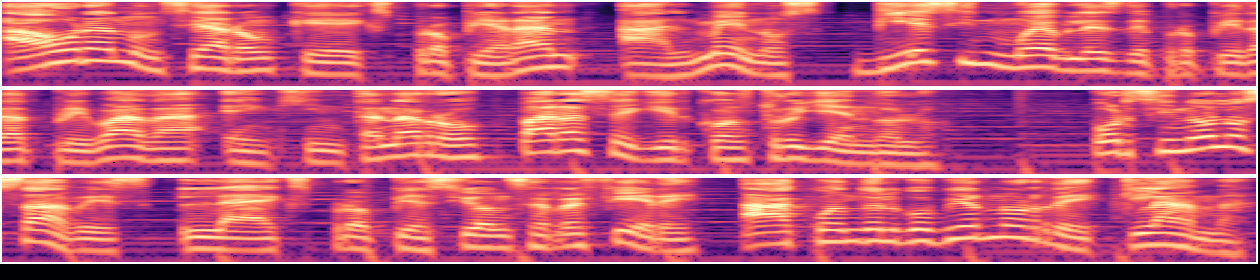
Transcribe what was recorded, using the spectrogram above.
ahora anunciaron que expropiarán al menos 10 inmuebles de propiedad privada en Quintana Roo para seguir construyéndolo. Por si no lo sabes, la expropiación se refiere a cuando el gobierno reclama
